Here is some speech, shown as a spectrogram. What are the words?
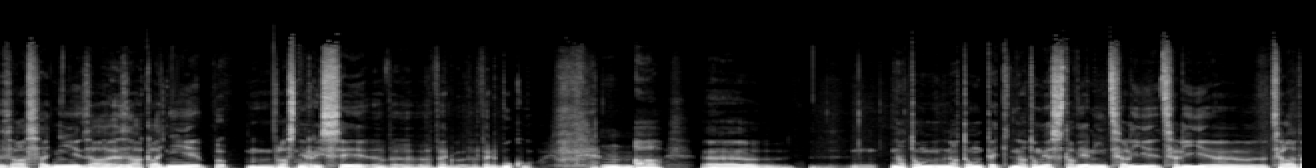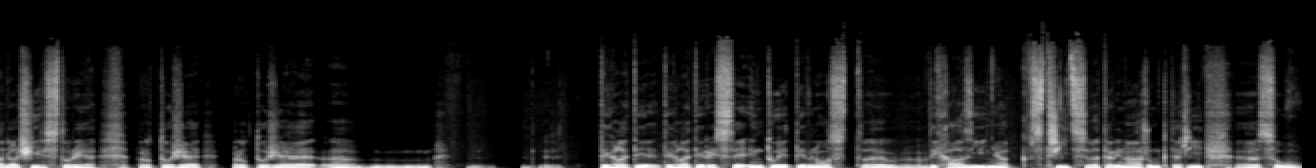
zásadní, zá, základní vlastně rysy v, v, Webooku. Mm. A na tom, na tom, teď, na tom je stavěný celý, celý, eh, celá ta další historie, protože, protože eh, tyhle, ty, tyhle ty rysy, intuitivnost vychází nějak vstříc veterinářům, kteří jsou,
